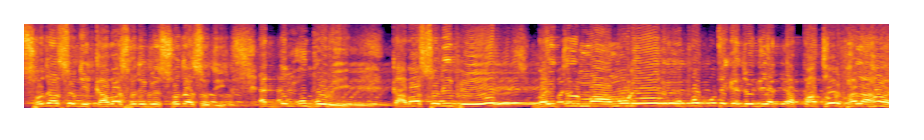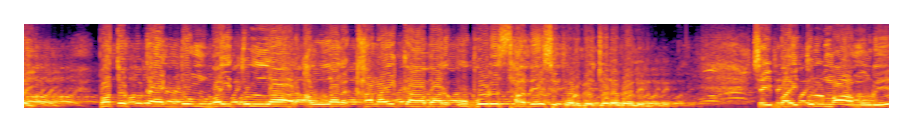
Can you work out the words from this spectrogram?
সোজাসুজি, কাবা শরীফের সোজাসুজি, একদম উপরে। কাবা শরীফের বাইতুল মামুরের উপর থেকে যদি একটা পাথর ফেলা হয় পাথরটা একদম বাইতুল্লাহর আল্লাহর খানাই কাবার উপরে ছাদে এসে পড়বে, জোরে বলেন। সেই বাইতুল মামুরে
